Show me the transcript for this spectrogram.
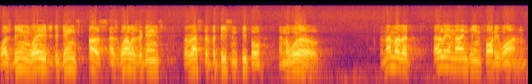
was being waged against us as well as against the rest of the decent people in the world. Remember that early in 1941,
